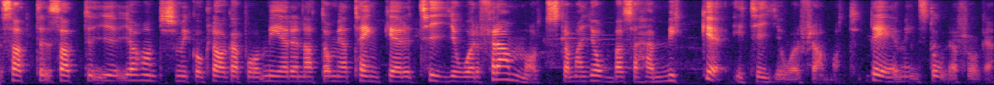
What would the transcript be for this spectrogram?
Så att, så att jag har inte så mycket att klaga på mer än att om jag tänker tio år framåt, ska man jobba så här mycket i tio år framåt? Det är min stora fråga.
